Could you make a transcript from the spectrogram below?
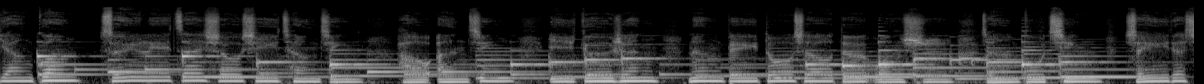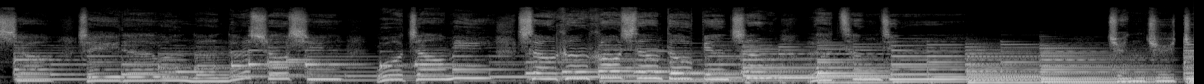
阳光碎裂在熟悉场景，好安静。一个人能背多少的往事，讲不清。谁的笑，谁的温暖的手心，我着迷。伤痕好像都变成了曾经。全剧终，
